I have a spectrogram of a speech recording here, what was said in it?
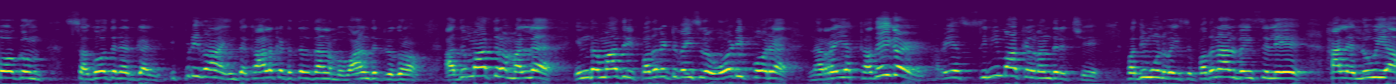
போகும் சகோதரர்கள். இப்படிதான் இந்த காலகட்டத்தில் தான் நம்ம வாழ்ந்துட்டு இருக்கிறோம். அது மாத்திரம் அல்ல இந்த மாதிரி பதினெட்டு வயசுல ஓடி போற நிறைய கதைகள் நிறைய சினிமாக்கள் வந்துருச்சு. பதிமூணு வயசு பதினாலு வயசுலயே ஹல லூயா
